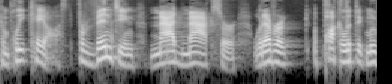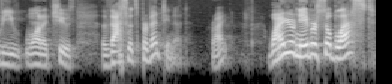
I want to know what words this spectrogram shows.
complete chaos, preventing Mad Max or whatever apocalyptic movie you want to choose. That's what's preventing it, right? Why are your neighbors so blessed?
